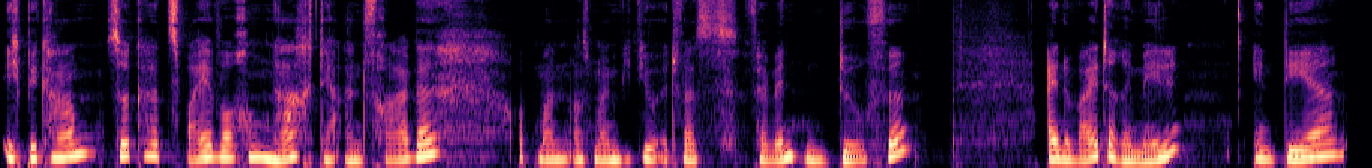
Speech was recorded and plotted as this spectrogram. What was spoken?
ich bekam circa zwei Wochen nach der Anfrage, ob man aus meinem Video etwas verwenden dürfe, eine weitere Mail, in der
